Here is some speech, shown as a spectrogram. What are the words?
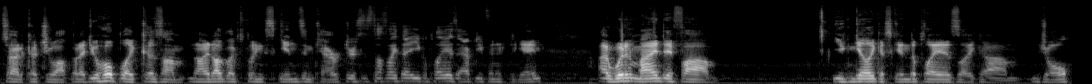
sorry to cut you off, but I do hope like because um Naughty Dog likes putting skins and characters and stuff like that you can play as after you finish the game. I wouldn't mind if um you can get like a skin to play as like um Joel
